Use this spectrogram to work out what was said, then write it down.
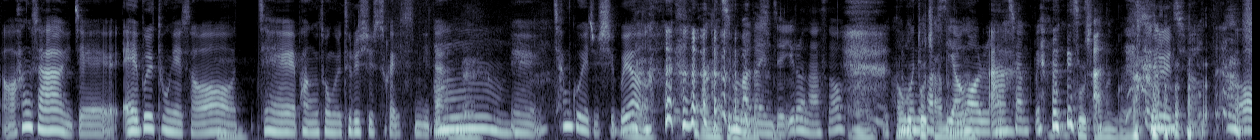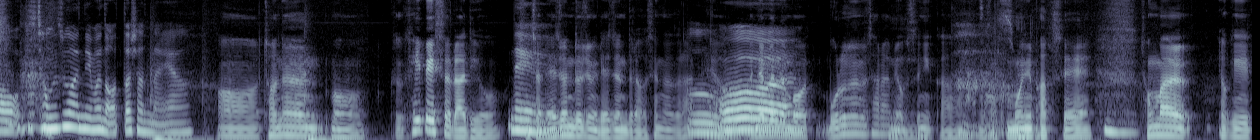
어, 항상 이제 앱을 통해서 음. 제 방송을 들으실 수가 있습니다. 음. 네, 참고해 주시고요. 네, 아침마다 이제 일어나서 네. 굿모닝 팝스 영어를 아. 같이 하고 또 자는 거예요. 그렇죠. 어, 정승원님은 어떠셨나요? 어, 저는 뭐 그 KBS 라디오 네. 진짜 레전드 중에 레전드라고 생각을 하고요. 왜냐면 뭐 모르는 사람이 음. 없으니까 아, 굿모닝 팝스에 음. 정말 여기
